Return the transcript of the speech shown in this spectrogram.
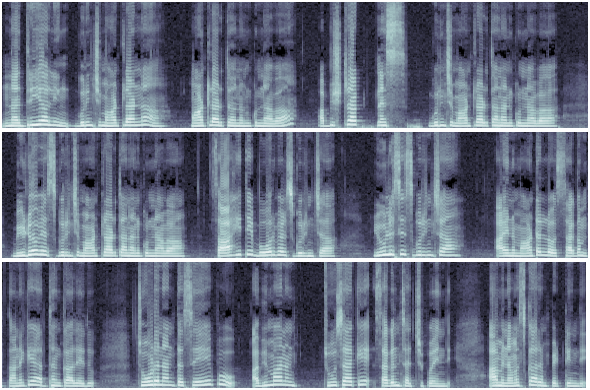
నద్రియాలింగ్ గురించి మాట్లాడినా మాట్లాడుతాను అనుకున్నావా అబ్స్ట్రాక్ట్నెస్ గురించి మాట్లాడతాను అనుకున్నావా బిడోవెస్ గురించి మాట్లాడతాను అనుకున్నావా సాహితీ బోర్వెల్స్ గురించా? యూలిసిస్ గురించా? ఆయన మాటల్లో సగం తనకే అర్థం కాలేదు. చూడనంతసేపు అభిమానం చూశాకే సగం చచ్చిపోయింది. ఆమె నమస్కారం పెట్టింది.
